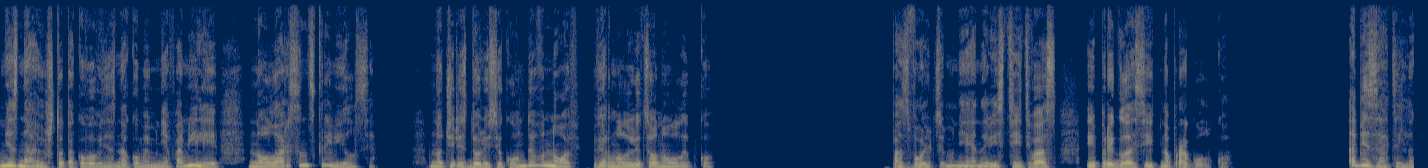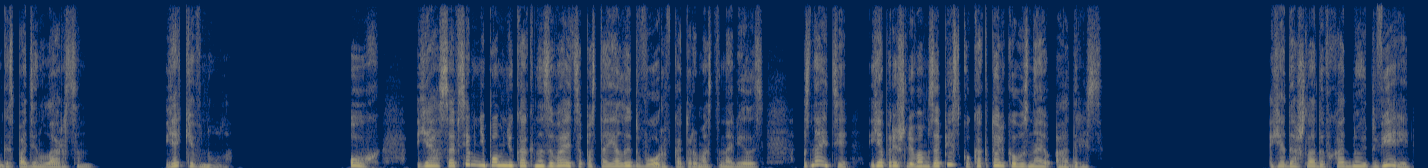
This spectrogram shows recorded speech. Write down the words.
Не знаю, что такого в незнакомой мне фамилии, но Ларсон скривился. Но через долю секунды вновь вернул лицо на улыбку. «Позвольте мне навестить вас и пригласить на прогулку». «Обязательно, господин Ларсон». Я кивнула. «Ох, я совсем не помню, как называется постоялый двор, в котором остановилась. Знаете, я пришлю вам записку, как только узнаю адрес». Я дошла до входной двери,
